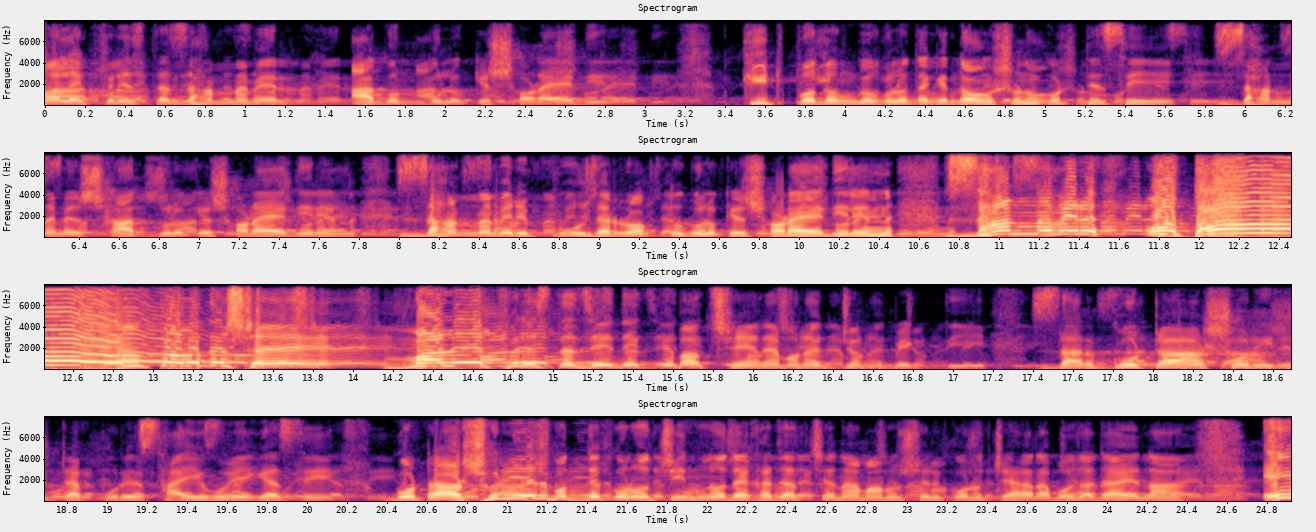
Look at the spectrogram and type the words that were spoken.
মালিক ফেরেশতা জাহান্নামের আগুনগুলোকে সরায় দিলেন কীট পতঙ্গগুলো তাকে দংশন করতেছে, জাহান্নামের স্বাদগুলোকে সরায় দিলেন, জাহান্নামের পূজার রক্তগুলোকে সরায় দিলেন, জাহান্নামের অতল তলদেশে মালিক ফেরেশতা যে দেখতে পাচ্ছেন এমন একজন ব্যক্তি, যার গোটা শরীরটা পুরো ছাই হয়ে গেছে, গোটা শরীরের মধ্যে কোনো চিহ্ন দেখা যাচ্ছে না, মানুষের কোনো চেহারা বোঝা যায় না। এই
